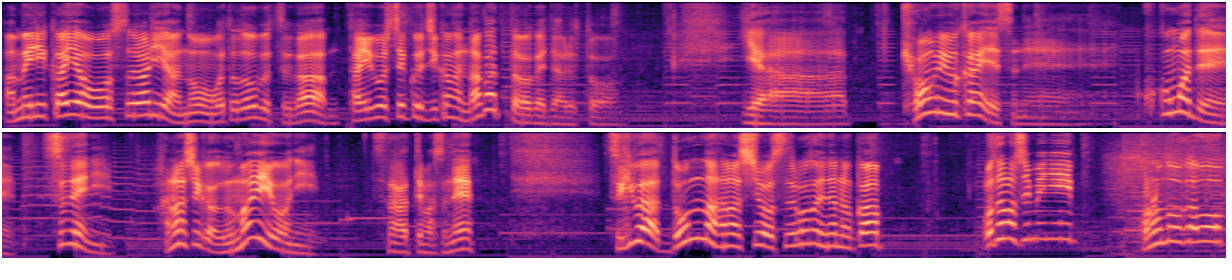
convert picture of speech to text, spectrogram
アメリカやオーストラリアの大型動物が対応していく時間がなかったわけであると。いやー興味深いですね。ここまですでに話がうまいようにつながってますね。次はどんな話をすることになるのか。お楽しみに。この動画を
